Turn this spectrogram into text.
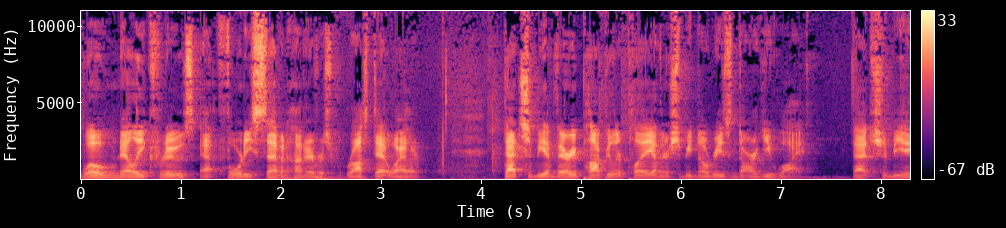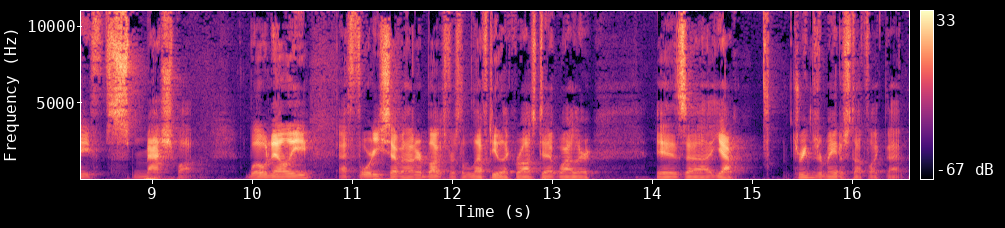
Whoa Nelly Cruz at 4700 versus Ross Detwiler. That should be a very popular play, and there should be no reason to argue why. That should be a smash spot. Whoa Nelly at 4700 bucks versus a lefty like Ross Detwiler is, uh, yeah, dreams are made of stuff like that.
